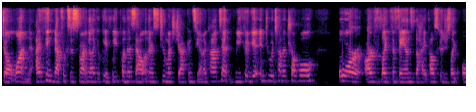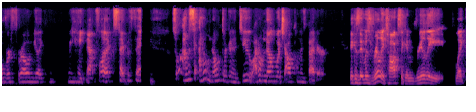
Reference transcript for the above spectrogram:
don't want. I think Netflix is smart and they're like, okay, if we put this out and there's too much Jack and Sienna content, we could get into a ton of trouble, or our like the fans of the Hype House could just like overthrow and be like, we hate Netflix type of thing. So honestly, I don't know what they're gonna do. I don't know which outcome is better because it was really toxic and really like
